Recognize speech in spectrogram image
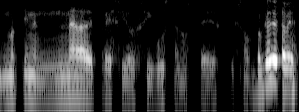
no tiene nada de precio si gustan ustedes que son. Porque, a ver,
